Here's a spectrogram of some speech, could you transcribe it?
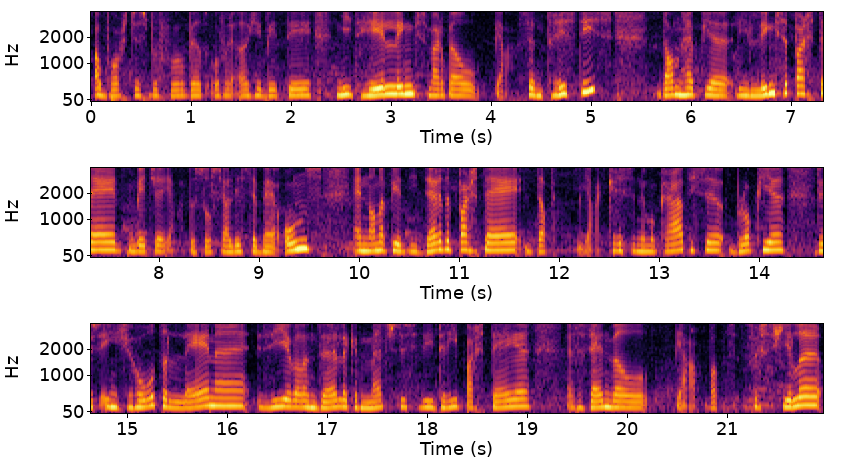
abortus bijvoorbeeld, over LGBT. Niet heel links, maar wel ja, centristisch. Dan heb je die linkse partij, een beetje ja, de socialisten bij ons. En dan heb je die derde partij, dat ja, christendemocratische blokje. Dus in grote lijnen zie je wel een duidelijke match tussen die drie partijen. Er zijn wel ja, wat verschillen,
